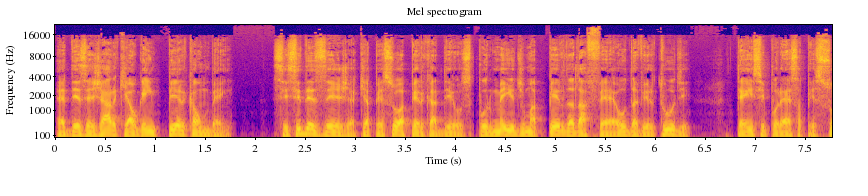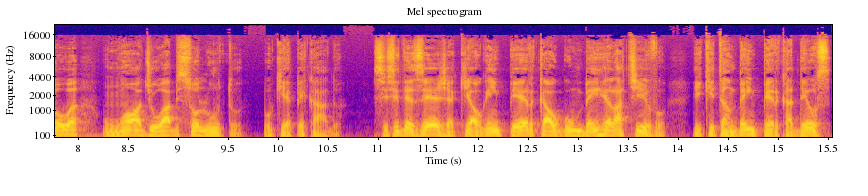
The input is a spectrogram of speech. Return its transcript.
é desejar que alguém perca um bem. Se se deseja que a pessoa perca Deus por meio de uma perda da fé ou da virtude, tem-se por essa pessoa um ódio absoluto, o que é pecado. Se se deseja que alguém perca algum bem relativo e que também perca Deus,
